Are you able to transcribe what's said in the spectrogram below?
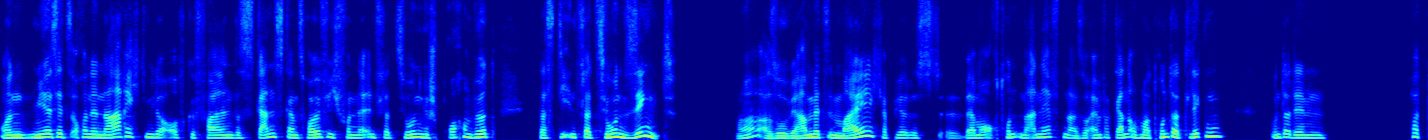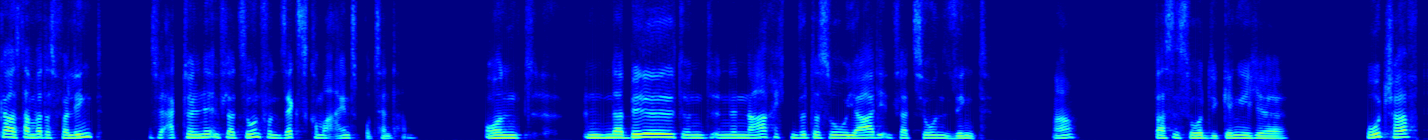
Und mir ist jetzt auch in den Nachrichten wieder aufgefallen, dass ganz, ganz häufig von der Inflation gesprochen wird, dass die Inflation sinkt. Ja, also wir haben jetzt im Mai, ich habe hier das, äh, werden wir auch drunten anheften, also einfach gerne auch mal drunter klicken. Unter dem Podcast haben wir das verlinkt, dass wir aktuell eine Inflation von 6,1 Prozent haben. Und in der Bild und in den Nachrichten wird das so, ja, die Inflation sinkt. Ja? Das ist so die gängige Botschaft.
